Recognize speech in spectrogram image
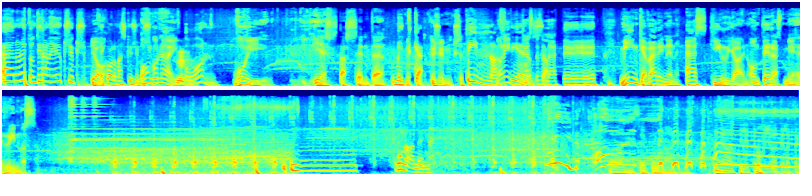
Ää, no nyt on tilanne yksi yksi Joo. ja kolmas kysymys. Onko näin? On. Voi jesta sentään. Mitkä? Kysymykset. Pinnat no niin, tiedossa. tästä se lähtee. Minkä värinen S-kirjain on teräsmiehen rinnassa? Mm, punainen. Niin on. On se punainen. Minä ajattelin, että voi ajatella, että.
